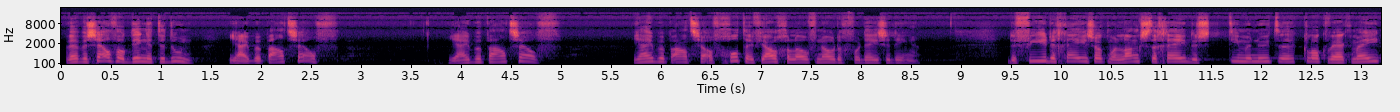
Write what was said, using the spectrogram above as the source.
We hebben zelf ook dingen te doen. Jij bepaalt zelf. Jij bepaalt zelf. Jij bepaalt zelf. God heeft jouw geloof nodig voor deze dingen. De vierde G is ook mijn langste G, dus 10 minuten, klok werkt mee.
